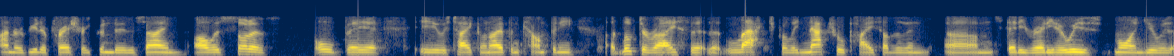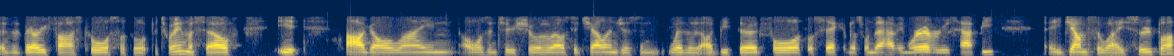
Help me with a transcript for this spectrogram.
under a bit of pressure he couldn't do the same. I was sort of, albeit he was taking on open company, I looked a race that, that lacked probably natural pace other than um, Steady Ready, who is, mind you, a, a very fast horse. I thought between myself, it, Argyle Lane, I wasn't too sure who else to challenge us and whether I'd be third, fourth, or second. I just wanted to have him wherever he was happy. He jumps away super.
